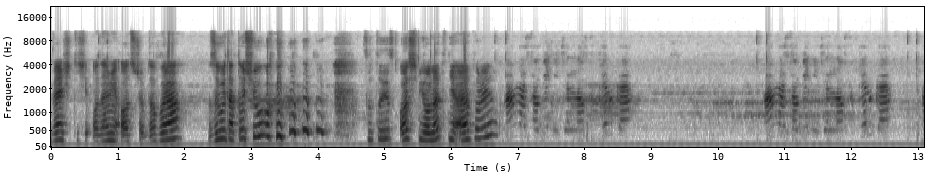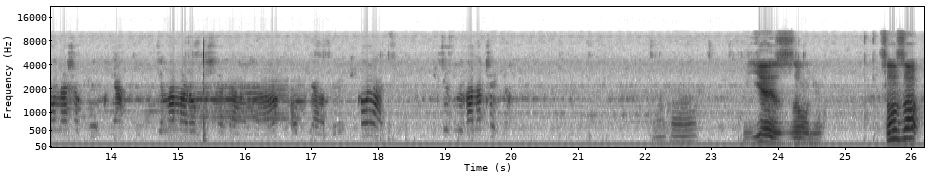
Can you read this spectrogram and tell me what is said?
Weź ty się ode mnie odczep, dobra? Zły tatusiu? Co to jest? Ośmioletnia April? Mam na sobie niedzielną sukienkę. Mam na sobie niedzielną sukienkę. To nasza kuchnia, gdzie mama robi śniadania, obiady i kolacje. I gdzie zmywa naczynia. Aha. Jezuniu. Co za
